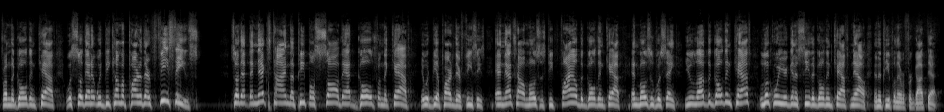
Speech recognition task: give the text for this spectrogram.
from the golden calf was so that it would become a part of their feces. So that the next time the people saw that gold from the calf, it would be a part of their feces. And that's how Moses defiled the golden calf. And Moses was saying, You love the golden calf? Look where you're going to see the golden calf now. And the people never forgot that.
